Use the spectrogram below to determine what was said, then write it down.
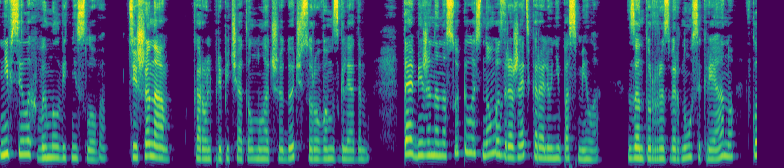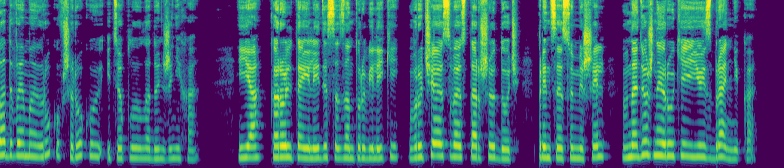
не в силах вымолвить ни слова. «Тишина!» Король припечатал младшую дочь суровым взглядом. Та обиженно насупилась, но возражать королю не посмела. Зантур развернулся к Риану, вкладывая мою руку в широкую и теплую ладонь жениха. «Я, король Таилидиса Зантур Великий, вручаю свою старшую дочь, принцессу Мишель, в надежные руки ее избранника,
